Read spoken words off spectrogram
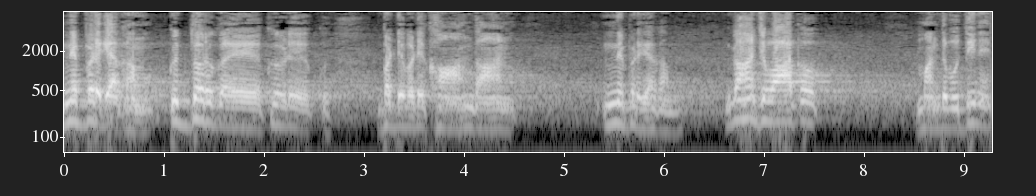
ਨਿਬੜ ਗਿਆ ਕੰਮ। ਕਿੱਧਰ ਗਏ, ਕਿਹੜੇ ਵੱਡੇ ਵੱਡੇ ਖਾਨਦਾਨ ਨਿਬੜ ਗਿਆ ਕੰਮ। ਗਾਂ ਜਵਾਕ ਮੰਦਬੁੱਧੀ ਨੇ।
